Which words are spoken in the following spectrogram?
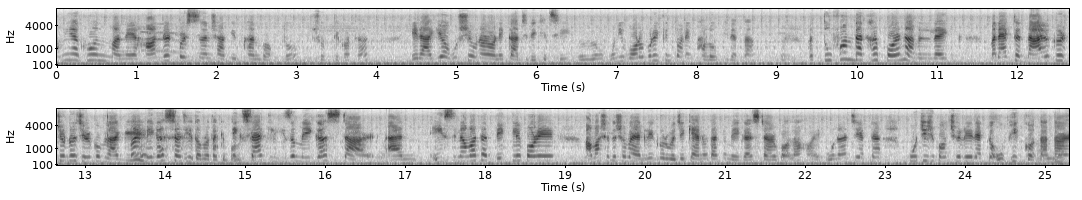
আমি এখন মানে হান্ড্রেড পার্সেন্ট শাকিব খান ভক্ত সত্যি কথা। এর আগে অবশ্যই ওনার অনেক কাজ দেখেছি এবং উনি বড় বড় কিন্তু অনেক ভালো অভিনেতা। তুফান দেখার পরে না আমি লাইক মানে একটা নায়কের জন্য যেরকম লাগে। মেগা স্টার যেহেতু আমরা তাকে exactly his a mega star and এই সিনেমাটা দেখলে পরে আমার সাথে সবাই অ্যাগ্রি করবে যে কেন তাকে মেগা স্টার বলা হয়। ওনার যে একটা পঁচিশ বছরের একটা অভিজ্ঞতা তার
